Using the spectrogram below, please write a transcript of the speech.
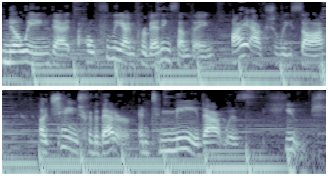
knowing that hopefully I'm preventing something. I actually saw a change for the better. And to me, that was huge,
